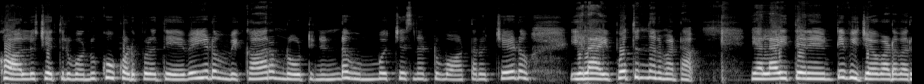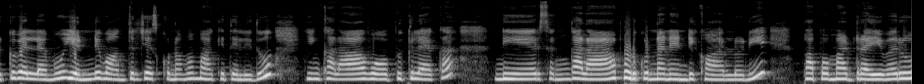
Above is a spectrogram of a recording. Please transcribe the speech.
కాళ్ళు చేతులు వణుకు కడుపులో దేవేయడం వికారం నోటి నిండా ఉమ్మొచ్చేసినట్టు వాటర్ వచ్చేయడం ఇలా అయిపోతుందనమాట ఎలా అయితేనేంటి విజయవాడ వరకు వెళ్ళాము. ఎన్ని వాంతులు చేసుకున్నామో మాకే తెలీదు. ఇంకా అలా ఓపిక లేక నీరసంగా అలా పడుకున్నానండి కారులోని. పాప మా డ్రైవరు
